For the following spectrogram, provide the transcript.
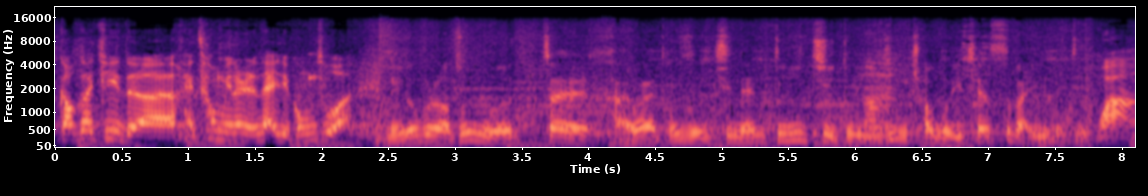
高科技的很聪明的人在一起工作。你都不知道，中国在海外投资，今年第一季度已经超过一千四百亿美金，哇，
